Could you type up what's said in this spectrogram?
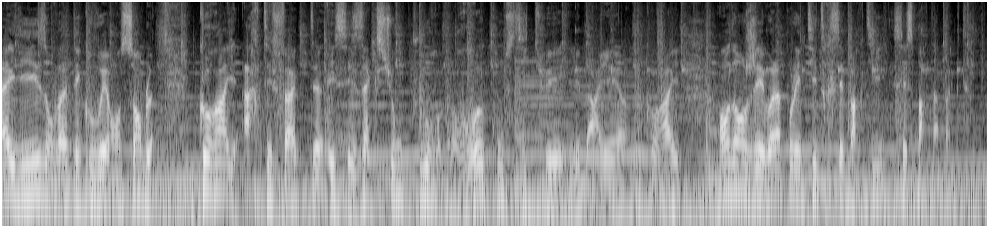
Ideas, on va découvrir ensemble Corail Artefact et ses actions pour reconstituer les barrières de corail en danger. Voilà pour les titres, c'est parti, c'est Smart Impact.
